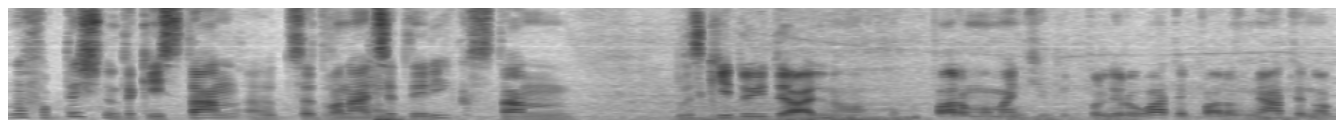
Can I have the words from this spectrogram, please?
Ну, фактично такий стан, е, це 12 й рік, стан близький до ідеального. Пару моментів підполірувати, пару вмятинок.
